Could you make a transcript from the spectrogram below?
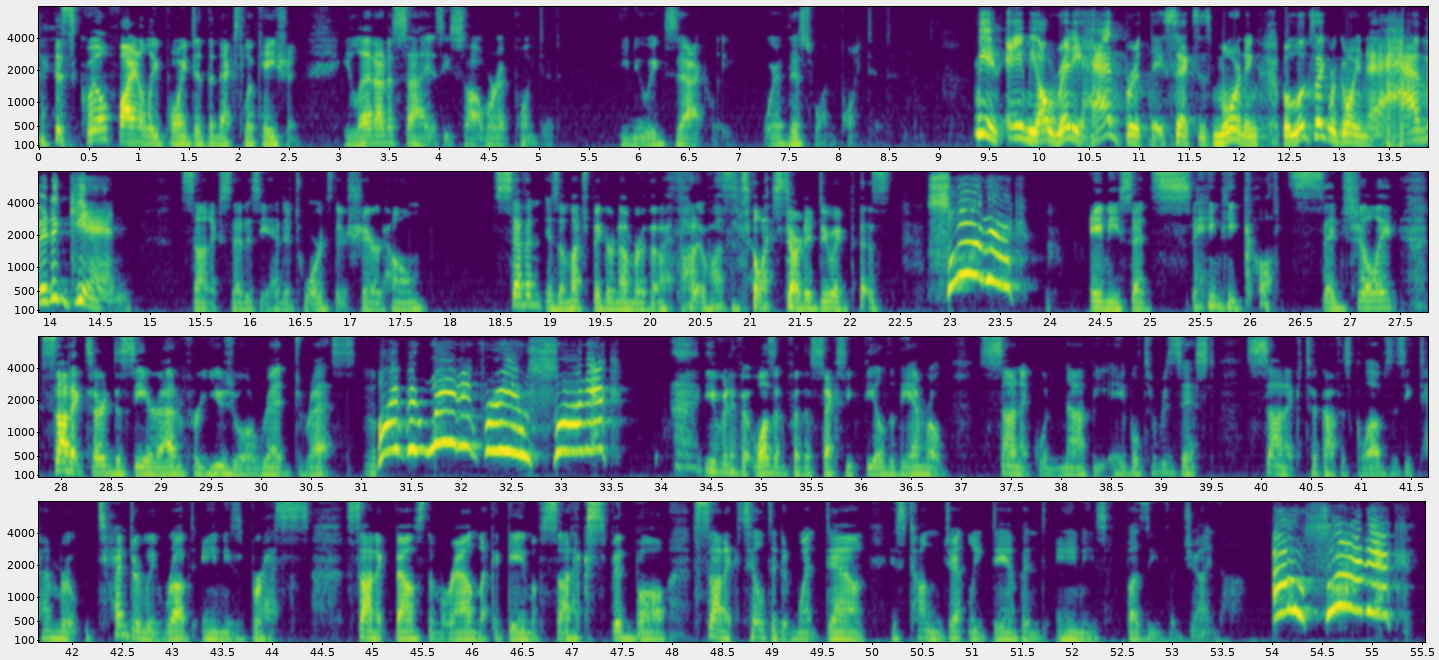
his quill finally pointed the next location. He let out a sigh as he saw where it pointed. He knew exactly where this one pointed. Me and Amy already had birthday sex this morning, but looks like we're going to have it again. Sonic said as he headed towards their shared home. Seven is a much bigger number than I thought it was until I started doing this. Sonic! Amy said, Amy called sensually. Sonic turned to see her out of her usual red dress. I've been waiting for you, Sonic! Even if it wasn't for the sexy field of the emerald, Sonic would not be able to resist. Sonic took off his gloves as he tember- tenderly rubbed Amy's breasts. Sonic bounced them around like a game of Sonic Spinball. Sonic tilted and went down. His tongue gently dampened Amy's fuzzy vagina. Oh, Sonic!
